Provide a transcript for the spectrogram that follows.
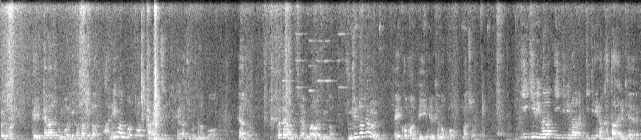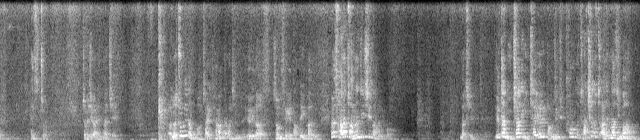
그래서 뭐 대입해가지고 뭐 이거 하든가 아니면 뭐 또 다른 집 해가지고서는 뭐 해야죠. 그때는 선생님 뭐라고 했습니까? 중심 좌표를 a, b 이렇게 놓고 맞죠? 이 길이나 이 길이나 이 길이나 같다 이렇게 했었죠. 저번 시간에 맞지? 어느 쪽이든 뭐 자기 편한 대로 하시면 돼요. 여기다가 점 세 개 다 대입하는 거. 사람 잡는 짓이잖아 이거. 맞지? 일단 2차 대 2차 연립 방정식 푸는 것 자체도 짜증나지만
